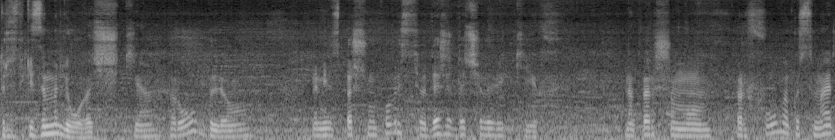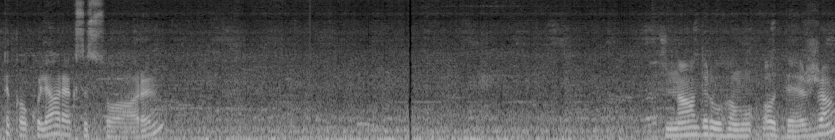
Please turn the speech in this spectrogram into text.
Друзі, такі замальовочки роблю. На мінус першому поверсі одежа для чоловіків. На першому парфуми, косметика, окуляри, аксесуари. На другому одежа.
